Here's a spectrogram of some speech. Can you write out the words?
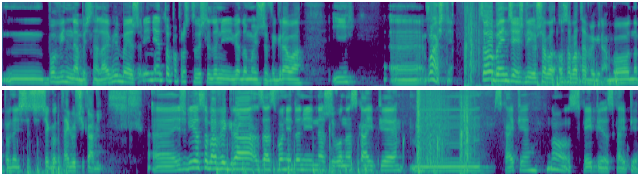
mm, powinna być na live, bo jeżeli nie, to po prostu wyślę do niej wiadomość, że wygrała i e, właśnie, co będzie, jeżeli osoba, osoba ta wygra, bo na pewno jesteście tego, tego ciekawi. E, jeżeli osoba wygra, zadzwonię do niej na żywo na Skype'ie, mm, Skype'ie? No, Skype'ie, Skype'ie.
